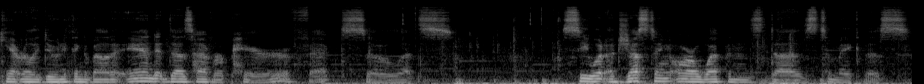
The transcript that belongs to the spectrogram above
Can't really do anything about it. And it does have repair effect, so let's see what adjusting our weapons does to make this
